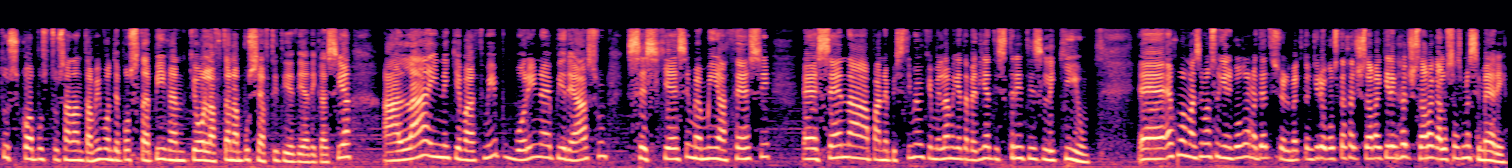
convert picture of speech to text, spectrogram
τους σκόπους τους αν ανταμείβονται, πώς θα πήγαν και όλα αυτά να μπουν σε αυτή τη διαδικασία. Αλλά είναι και βαθμοί που μπορεί να επηρεάσουν σε σχέση με μία θέση ε, σε ένα πανεπιστήμιο και μιλάμε για τα παιδιά της τρίτης λυκείου. Ε, έχουμε μαζί μας τον Γενικό Γραμματέα της ΟΕΛΜΕΚ, τον κύριο Κώστα Χατσουσάβα. Κύριε Χατσουσάβα, καλό σας μεσημέρι.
